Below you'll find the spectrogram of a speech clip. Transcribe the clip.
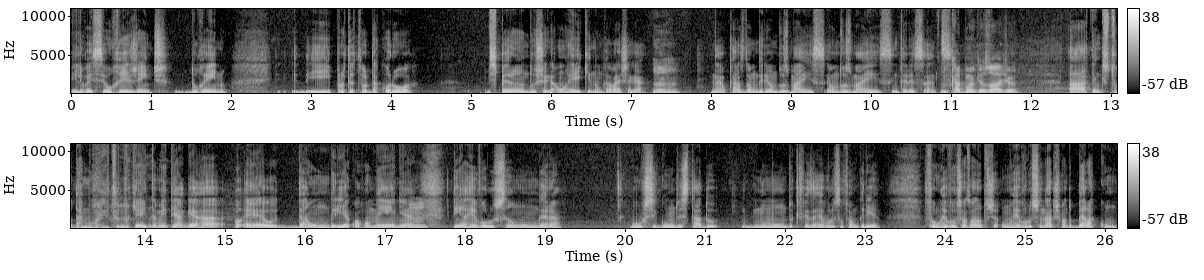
Ele vai ser o regente do reino e, e protetor da coroa, esperando chegar um rei que nunca vai chegar. Uhum. Né? O caso da Hungria é um dos mais, é um dos mais interessantes. Cabe um episódio? Ah, tem que estudar muito, porque aí também tem a guerra é, da Hungria com a Romênia, Hum. tem a Revolução Húngara. O segundo estado no mundo que fez a revolução foi a Hungria. Foi um revolucionário, um revolucionário chamado Bela Kun.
